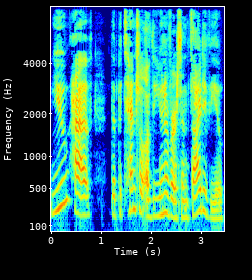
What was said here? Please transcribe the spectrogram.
you have the potential of the universe inside of you,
